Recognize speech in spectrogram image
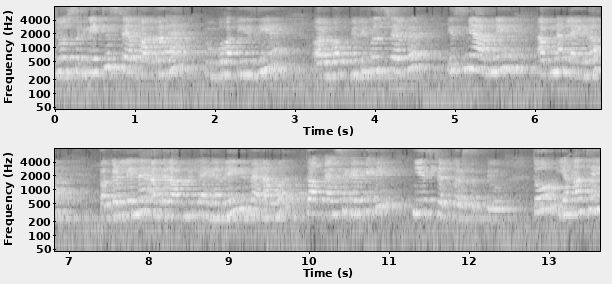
जो सिग्नेचर स्टेप आता है, वो बहुत इजी है और बहुत ब्यूटीफुल स्टेप है। इसमें आपने अपना लहंगा पकड़ लेना है। अगर आपने लहंगा नहीं भी पहना हुआ तो आप ऐसे करके भी ये स्टेप कर सकते हो। तो यहाँ से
